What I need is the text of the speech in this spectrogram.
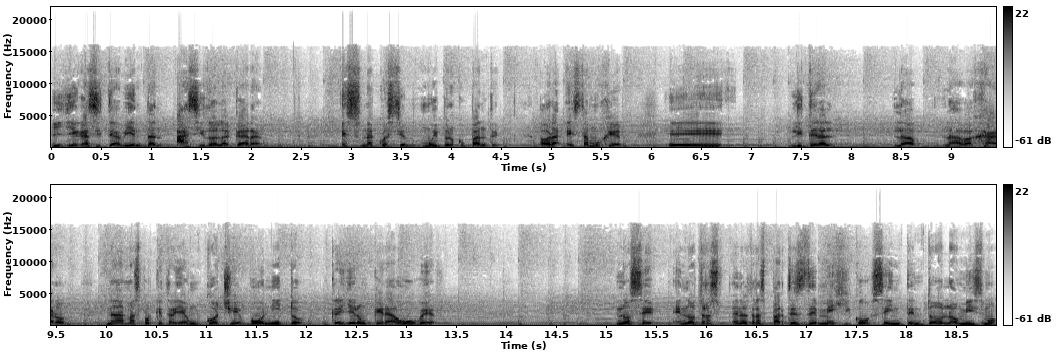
y llegas y te avientan ácido a la cara. Es una cuestión muy preocupante. Ahora, esta mujer, eh, literal, la, bajaron nada más porque traía un coche bonito. Creyeron que era Uber no sé, en, otros, en otras partes de México se intentó lo mismo.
